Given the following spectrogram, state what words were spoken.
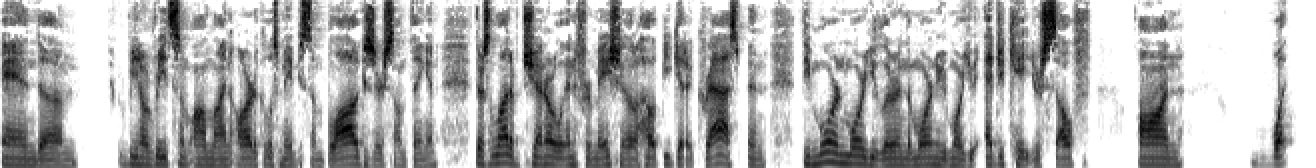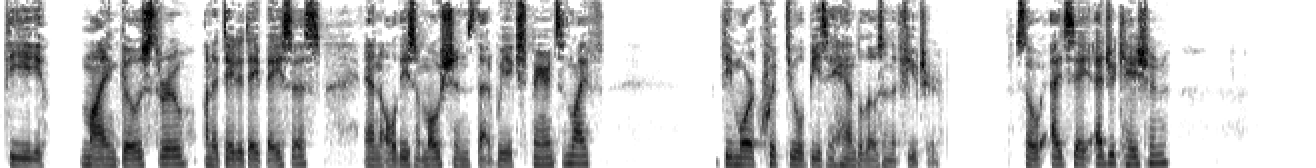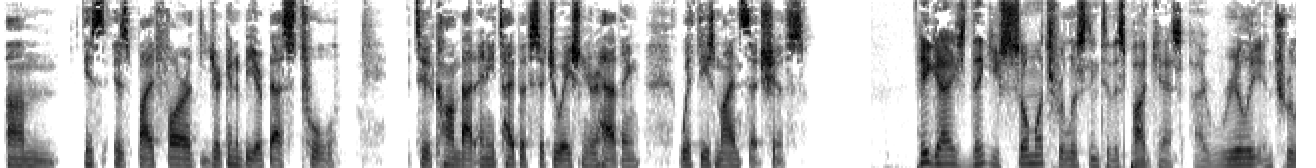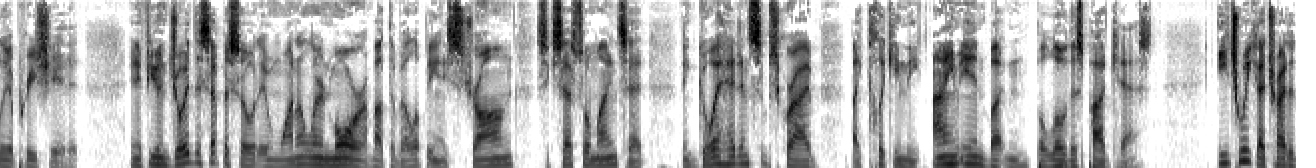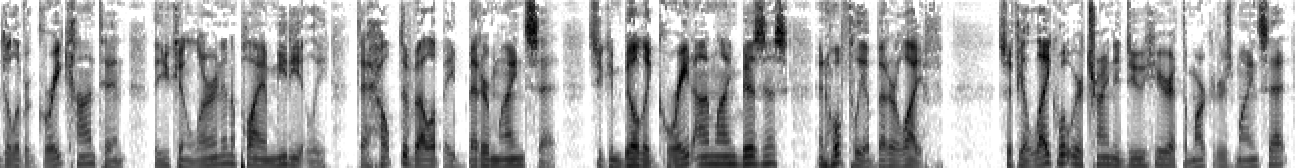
and, um, you know, read some online articles, maybe some blogs or something. And there's a lot of general information that'll help you get a grasp. And the more and more you learn, the more and more you educate yourself on what the mind goes through on a day to day basis and all these emotions that we experience in life, the more equipped you will be to handle those in the future. So I'd say education um, is is by far you're going to be your best tool to combat any type of situation you're having with these mindset shifts. Hey guys, thank you so much for listening to this podcast. I really and truly appreciate it. And if you enjoyed this episode and want to learn more about developing a strong, successful mindset, then go ahead and subscribe by clicking the I'm in button below this podcast. Each week, I try to deliver great content that you can learn and apply immediately to help develop a better mindset so you can build a great online business and hopefully a better life. So if you like what we're trying to do here at the Marketer's Mindset,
